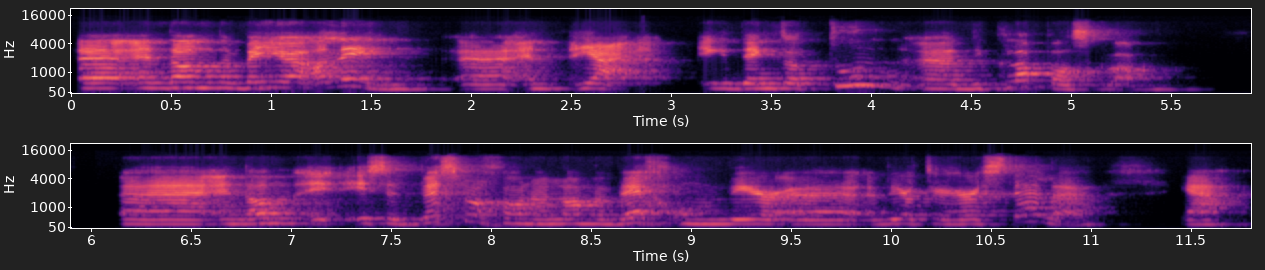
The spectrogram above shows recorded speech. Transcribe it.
ja. en dan ben je alleen. en ja, ik denk dat toen die klap pas kwam. en dan is het best wel gewoon een lange weg om weer, weer te herstellen. Ja,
